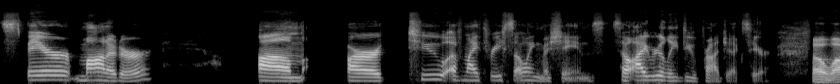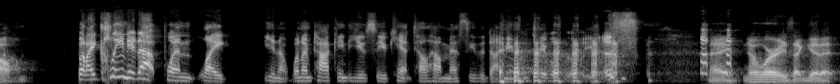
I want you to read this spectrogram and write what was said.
spare monitor um, are two of my three sewing machines. So I really do projects here. Oh, wow. Um, but I clean it up when, like, you know, when I'm talking to you, so you can't tell how messy the dining room table really is. hey, no worries. I get it.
